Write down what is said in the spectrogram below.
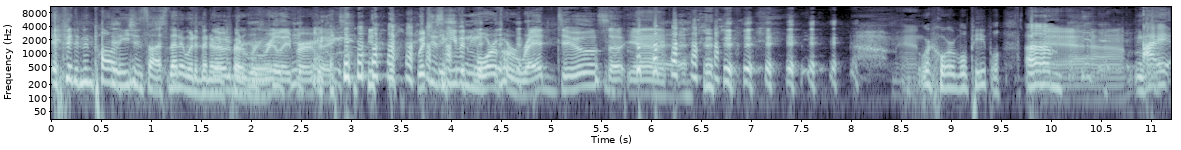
If it had been Polynesian sauce, then it would have been that would have been really perfect. Which is even more of a red too. So yeah. oh man. We're horrible people. Um, yeah. I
